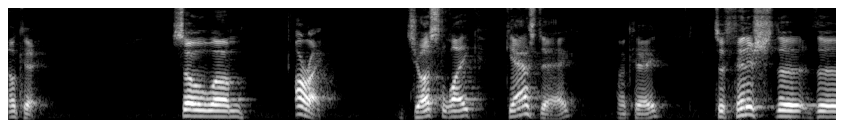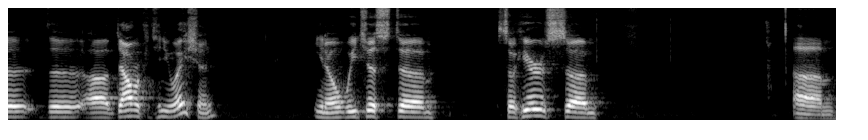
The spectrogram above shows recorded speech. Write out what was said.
okay. So um, all right just like Gazdag, okay, to finish the the the uh, downward continuation, you know, we just um, so here's um, um,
